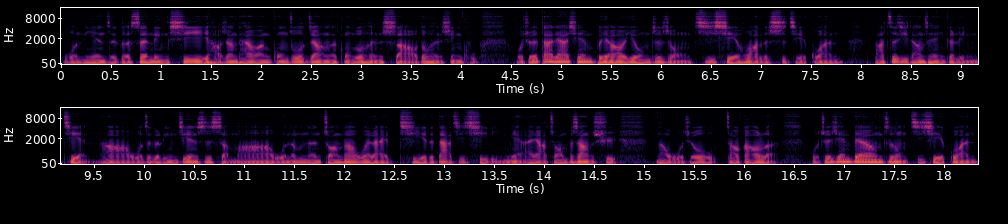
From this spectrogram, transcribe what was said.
我念这个森林系，好像台湾工作这样的工作很少，都很辛苦。我觉得大家先不要用这种机械化的世界观，把自己当成一个零件啊。我这个零件是什么？我能不能装到未来企业的大机器里面？哎呀，装不上去，那我就糟糕了。我觉得先不要用这种机械观。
